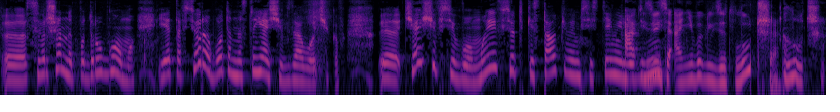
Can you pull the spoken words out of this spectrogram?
совершенно по-другому. И это все работа настоящих заводчиков. Чаще всего мы все-таки сталкиваемся с теми А, людьми извините, они выглядят лучше? лучше.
